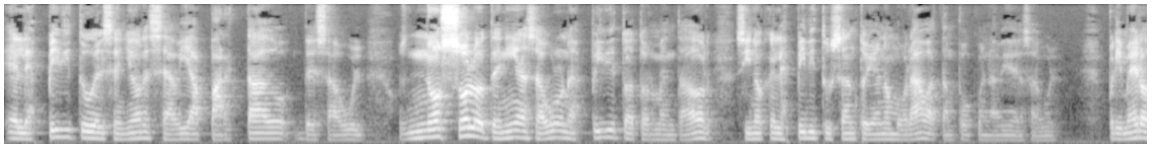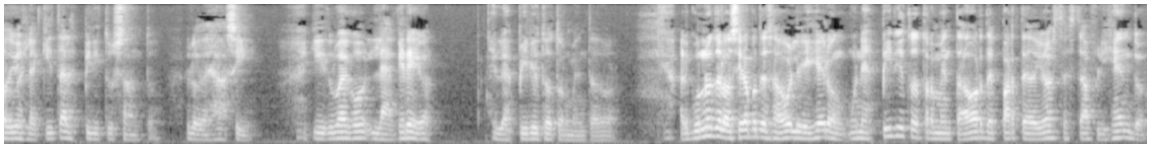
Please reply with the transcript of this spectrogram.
el espíritu del Señor se había apartado de Saúl. No solo tenía Saúl un espíritu atormentador, sino que el Espíritu Santo ya no moraba tampoco en la vida de Saúl. Primero Dios le quita el Espíritu Santo, lo deja así, y luego le agrega el espíritu atormentador. Algunos de los siervos de Saúl le dijeron, un espíritu atormentador de parte de Dios te está afligiendo.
